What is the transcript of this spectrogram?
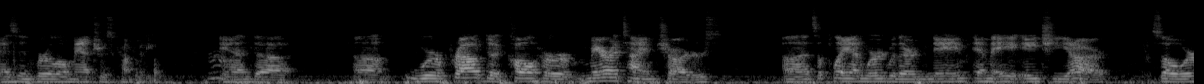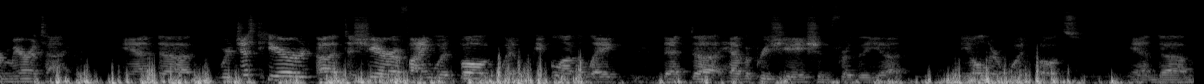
as in Verlo Mattress Company. Oh. And uh, um, we're proud to call her Mahertime Charters. Uh, it's a play on word with our name, M-A-H-E-R, so we're Mahertime. Uh, we're just here uh, to share a fine wood boat with people on the lake that uh, have appreciation for the, uh, the older wood boats. And um,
